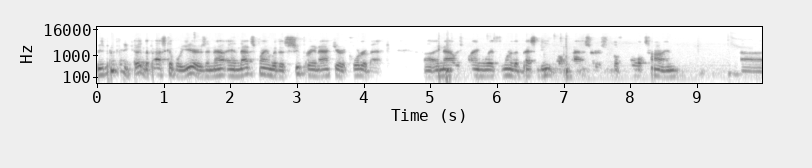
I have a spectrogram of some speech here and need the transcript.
He's been pretty good the past couple years, and now and that's playing with a super inaccurate quarterback. Uh, and now he's playing with one of the best deep ball passers of all time. Uh,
